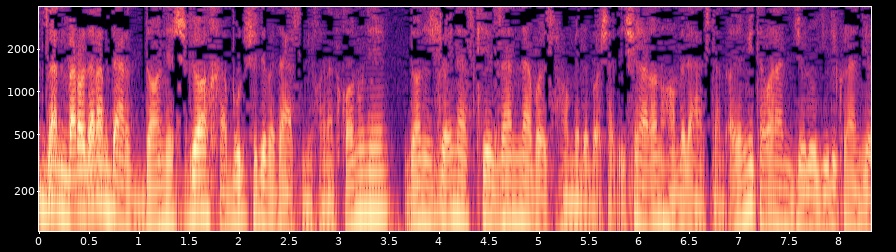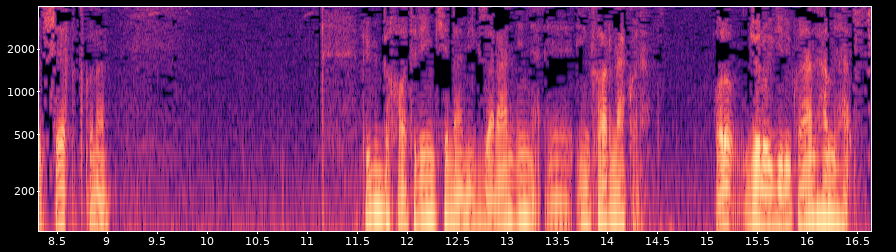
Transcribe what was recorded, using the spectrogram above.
زن برادرم در دانشگاه قبول شده و درس می‌خواند. قانون دانشگاه این است که زن نباید حامله باشد. ایشون الان حامله هستند. آیا می‌توانند جلوگیری کنند یا سقط کنند؟ ببین به خاطر اینکه نمی‌گذارن این این کار نکنند. حالا جلوگیری کنند همین هست.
